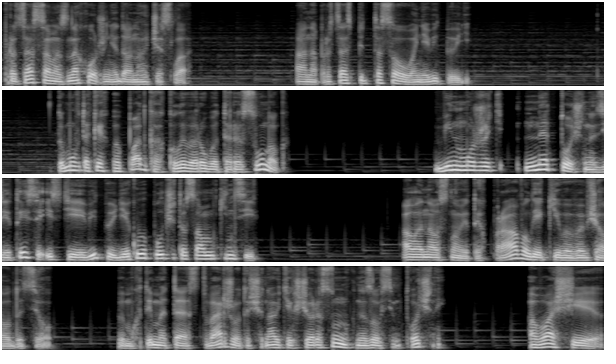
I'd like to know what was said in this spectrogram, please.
процес саме знаходження даного числа, а на процес підтасовування відповіді. Тому в таких випадках, коли ви робите рисунок, він може не точно зійтися із тієї відповіді, яку ви получите в самому кінці. Але на основі тих правил, які ви вивчали до цього, ви могтимете стверджувати, що навіть якщо рисунок не зовсім точний, а ваші,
